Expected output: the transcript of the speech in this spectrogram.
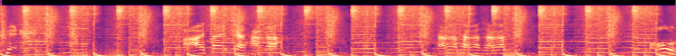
오케이. 아 사이즈가 작아. 작아 작아 작아. 어우.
